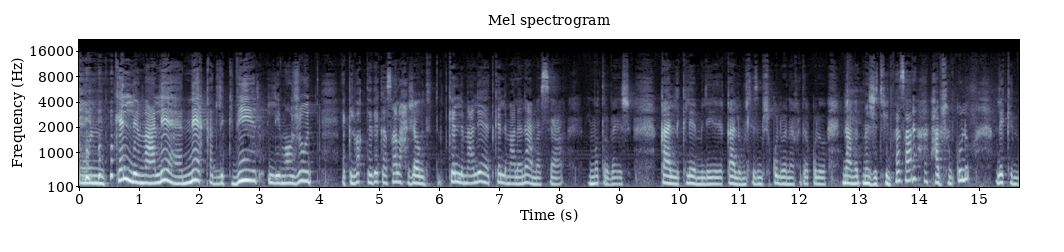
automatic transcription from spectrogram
ونتكلم عليها الناقد الكبير اللي موجود. الوقت هذاك صالح جودة. نتكلم عليها تكلم على نعمة الساعة المطربة إيش قال الكلام اللي قالوا مش لازم مش نقولوا أنا خاطر يقولوا نعمة تمجد في نفسها حابش نقوله لكن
